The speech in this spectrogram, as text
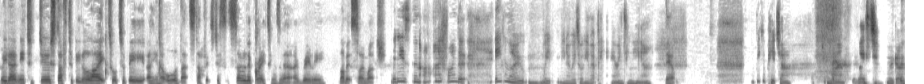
we don't need to do stuff to be liked or to be uh, you know all of that stuff. It's just so liberating isn't it? I really love it so much. It is, and I find that even though we, you know, we're talking about parenting here, yeah, bigger picture, my at least. Here we go.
